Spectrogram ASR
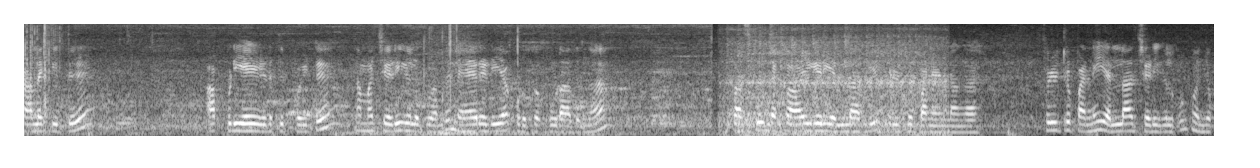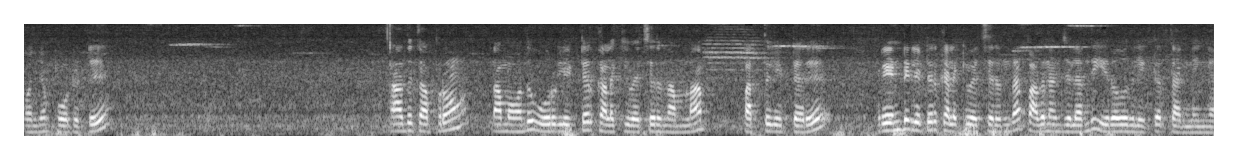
கலக்கிட்டு அப்படியே எடுத்துகிட்டு போயிட்டு நம்ம செடிகளுக்கு வந்து நேரடியாக கொடுக்கக்கூடாதுங்க ஃபஸ்ட்டு இந்த காய்கறி எல்லாத்தையும் ஃபில்ட்ரு பண்ணிடணுங்க. ஃபில்ட்ரு பண்ணி எல்லா செடிகளுக்கும் கொஞ்சம் கொஞ்சம் போட்டுட்டு அதுக்கப்புறம் நம்ம வந்து ஒரு லிட்டர் கலக்கி வச்சுருந்தோம்னா பத்து லிட்டரு ரெண்டு லிட்டர் கலக்கி வச்சுருந்தா பதினஞ்சுலேருந்து இருபது லிட்டர் தண்ணிங்க.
